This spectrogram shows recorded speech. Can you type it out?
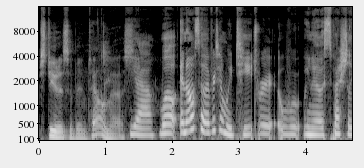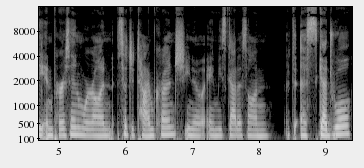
students have been telling us. Yeah. Well, and also every time we teach, we're, we're, you know, especially in person, we're on such a time crunch. You know, Amy's got us on a, schedule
